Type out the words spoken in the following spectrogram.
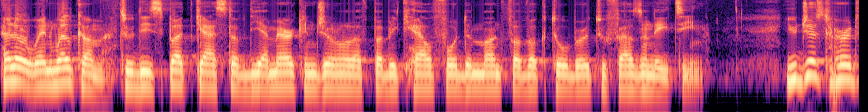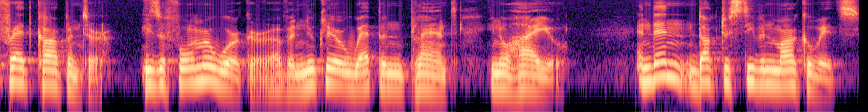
Hello and welcome to this podcast of the American Journal of Public Health for the month of October 2018. You just heard Fred Carpenter. He's a former worker of a nuclear weapon plant in Ohio. And then Dr. Stephen Markowitz,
